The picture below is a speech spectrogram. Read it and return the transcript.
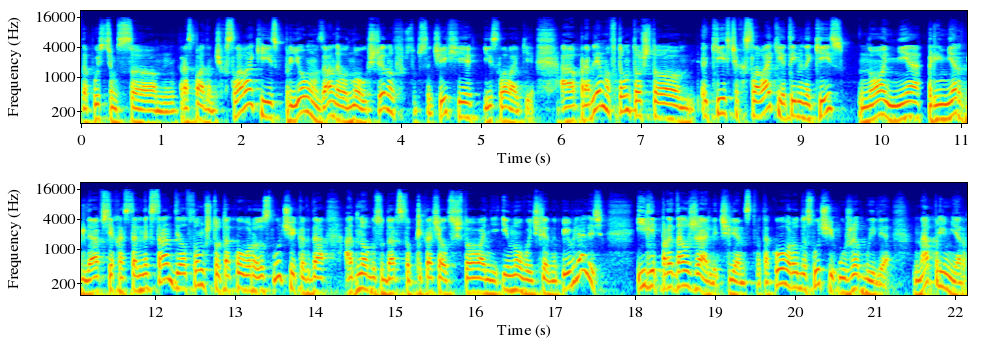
допустим, с распадом Чехословакии, с приемом заново новых членов, собственно, Чехии и Словакии. А проблема в том, то, что кейс Чехословакии – это именно кейс, но не пример для всех остальных стран. Дело в том, что такого рода случаи, когда одно государство прекращало существование и новые члены появлялись, или продолжали членство, такого рода случаи уже были. Например,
